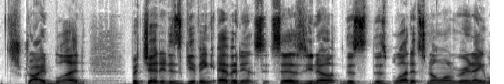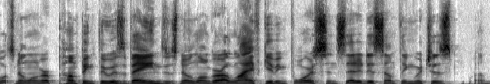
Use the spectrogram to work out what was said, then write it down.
it's dried blood, but yet it is giving evidence. It says, you know, this this blood it's no longer in Abel. It's no longer pumping through his veins. It's no longer a life giving force. Instead, it is something which is well,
